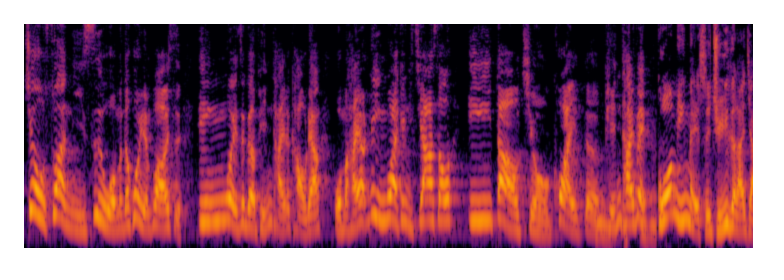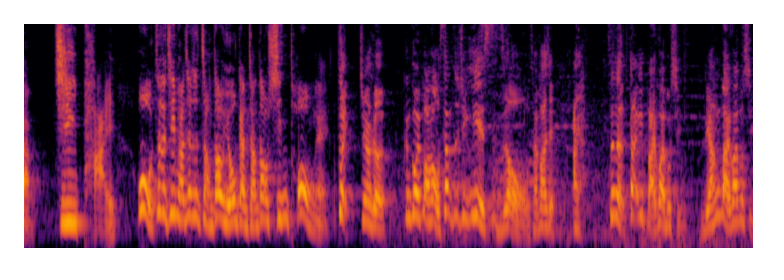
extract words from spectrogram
就算你是我们的会员，不好意思，因为这个平台的考量，我们还要另外给你加收一到九块的平台费。国民美食，举一个来讲，鸡排。哦，这个鸡排真是涨到有感，涨到心痛哎！对，俊相哥跟各位报告，我上次去夜市之后，我才发现，哎呀，真的带一百块不行，两百块不行，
